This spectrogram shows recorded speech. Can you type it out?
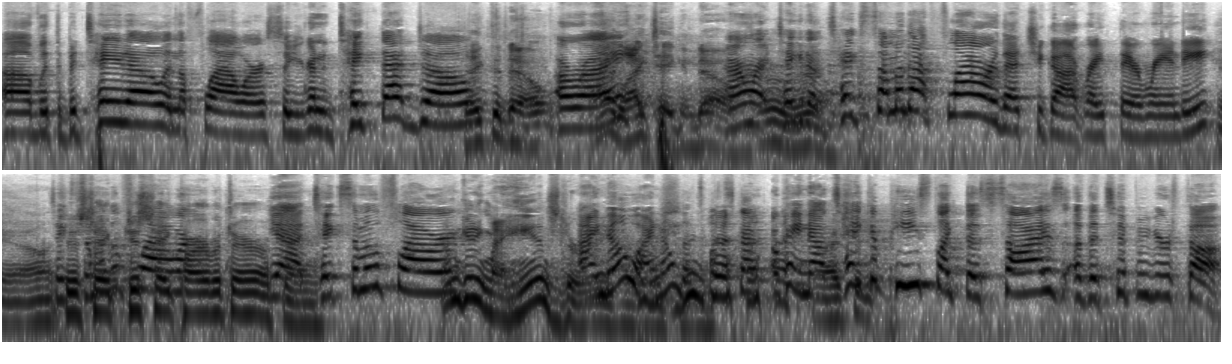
uh, with the potato and the flour. So you're going to take that dough. Take the dough. All right. I like taking dough. All right, Oh, take it up. Take some of that flour that you got right there, Randy. Yeah, Take just some of take- the just take flour. part of it there? Yeah, take some of the flour. I'm getting my hands dirty. I know, I know. That's what's got. Okay, now I take a piece like the size of the tip of your thumb.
